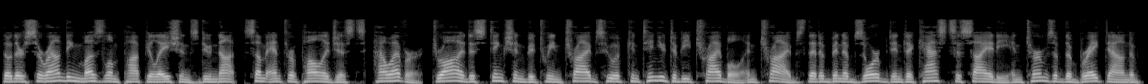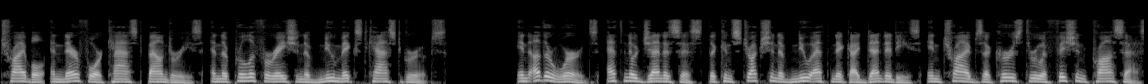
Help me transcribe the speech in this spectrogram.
though their surrounding Muslim populations do not. Some anthropologists, however, draw a distinction between tribes who have continued to be tribal and tribes that have been absorbed into caste society in terms of the breakdown of tribal and therefore caste boundaries, and the proliferation of new mixed caste groups. In other words, ethnogenesis the construction of new ethnic identities in tribes occurs through a fission process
